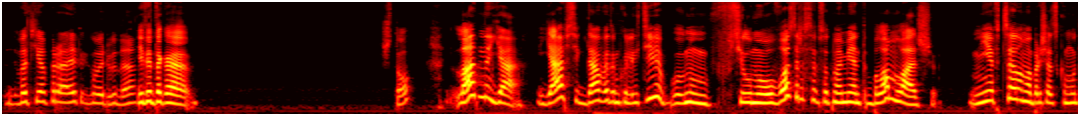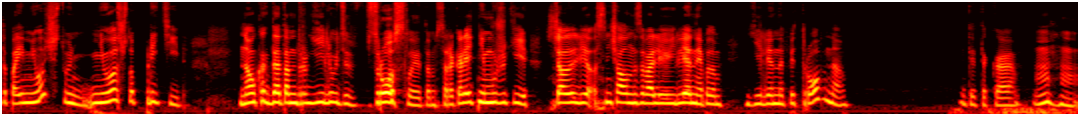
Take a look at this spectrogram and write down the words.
Вот я про это говорю, да. И ты такая... Что? Ладно, я. Я всегда в этом коллективе, ну, в силу моего возраста в тот момент была младше. Мне в целом обращаться к кому-то по имени отчеству не вот что претит. Но когда там другие люди, взрослые, там, 40-летние мужики, сначала, сначала называли ее Еленой, а потом Елена Петровна, и ты такая, угу,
